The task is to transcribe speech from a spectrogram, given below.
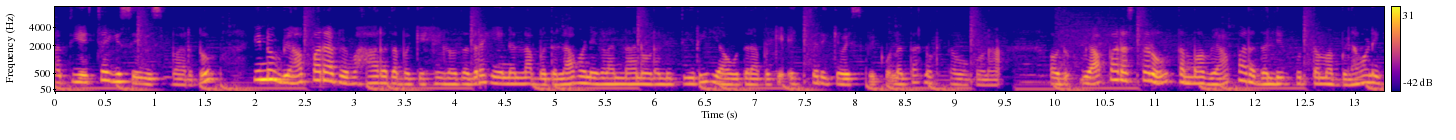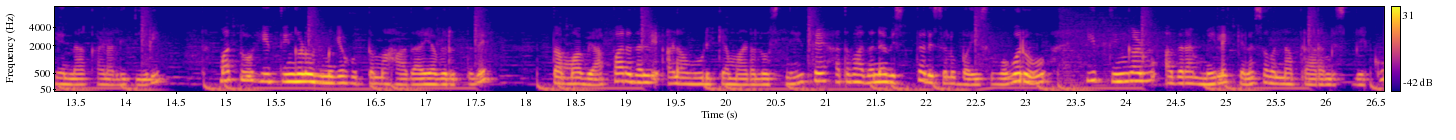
ಅತಿ ಹೆಚ್ಚಾಗಿ ಸೇವಿಸಬಾರ್ದು. ಇನ್ನು ವ್ಯಾಪಾರ ವ್ಯವಹಾರದ ಬಗ್ಗೆ ಹೇಳೋದಾದರೆ ಏನೆಲ್ಲ ಬದಲಾವಣೆಗಳನ್ನು ನೋಡಲಿದ್ದೀರಿ, ಯಾವುದರ ಬಗ್ಗೆ ಎಚ್ಚರಿಕೆ ವಹಿಸಬೇಕು ಅನ್ನೋದ ನೋಡ್ತಾ ಹೋಗೋಣ. ಹೌದು, ವ್ಯಾಪಾರಸ್ಥರು ತಮ್ಮ ವ್ಯಾಪಾರದಲ್ಲಿ ಉತ್ತಮ ಬೆಳವಣಿಗೆಯನ್ನು ಕಾಣಲಿದ್ದೀರಿ. ಮತ್ತು ಈ ತಿಂಗಳು ನಿಮಗೆ ಉತ್ತಮ ಆದಾಯವಿರುತ್ತದೆ. ತಮ್ಮ ವ್ಯಾಪಾರದಲ್ಲಿ ಹಣ ಹೂಡಿಕೆ ಮಾಡಲು ಸ್ನೇಹಿತರೆ ಅಥವಾ ಅದನ್ನು ವಿಸ್ತರಿಸಲು ಬಯಸುವವರು ಈ ತಿಂಗಳು ಅದರ ಮೇಲೆ ಕೆಲಸವನ್ನು ಪ್ರಾರಂಭಿಸಬೇಕು.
